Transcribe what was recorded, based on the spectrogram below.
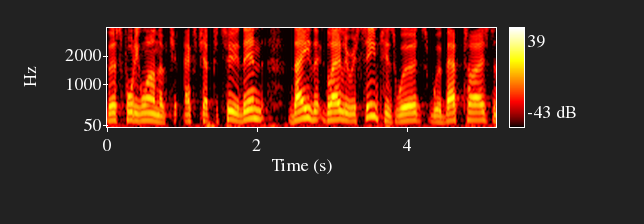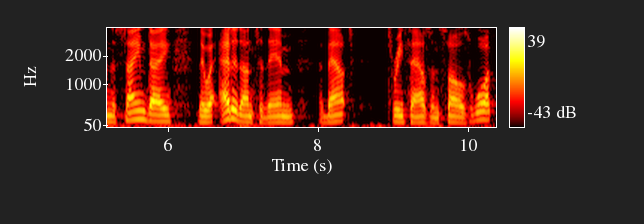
Verse 41 of Acts chapter 2 Then they that gladly received his words were baptized, and the same day there were added unto them about 3,000 souls. What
